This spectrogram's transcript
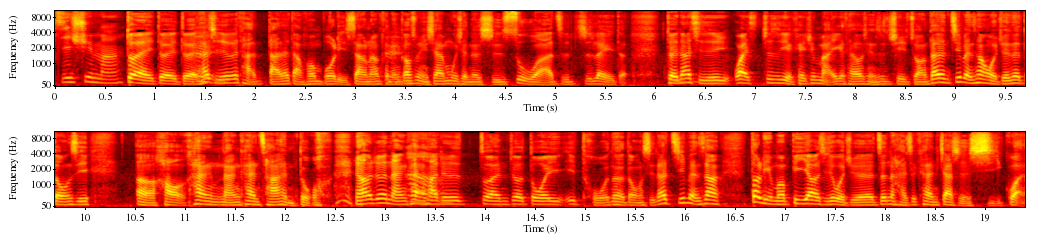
资讯吗？对对对，它嗯其实会打打在挡风玻璃上，然后可能告诉你现在目前的时速啊之之类的。对，那其实外就是也可以去买一个抬头显示器装，但是基本上我觉得那东西。呃，好看难看差很多，然后就是难看的话，嗯就是突然就多一一坨那个东西。那基本上到底有没有必要？其实我觉得真的还是看驾驶的习惯。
